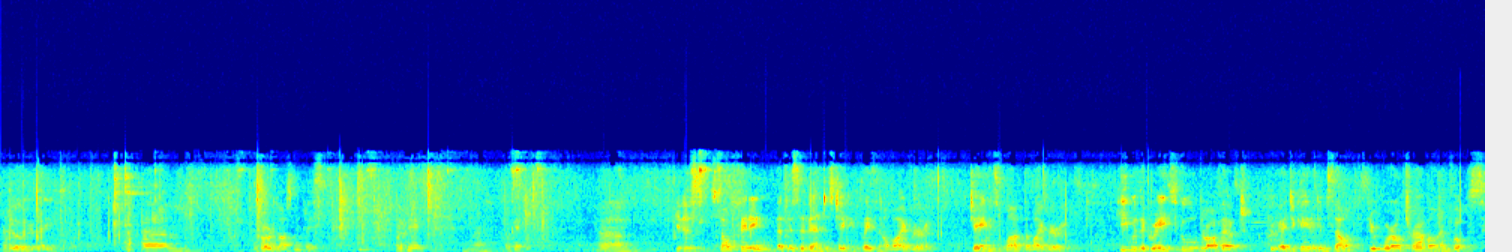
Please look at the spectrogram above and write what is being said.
Hello, everybody. Um, I've already lost my place. Okay, hang on. Okay. Um, it is so fitting that this event is taking place in a library. James loved the library. He was a grade school dropout who educated himself through world travel and books.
